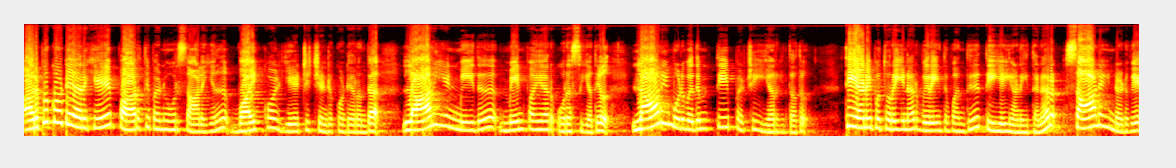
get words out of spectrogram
அருப்புக்கோட்டை அருகே பார்த்திபனூர் சாலையில் வைக்கோல் ஏற்றிச் சென்று கொண்டிருந்த லாரியின் மீது மின்பயர் உரசியதில் லாரி முழுவதும் தீப்பற்றி எரிந்தது. தீயணைப்புத் துறையினர் விரைந்து வந்து தீயை அணைத்தனர். சாலை நடுவே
